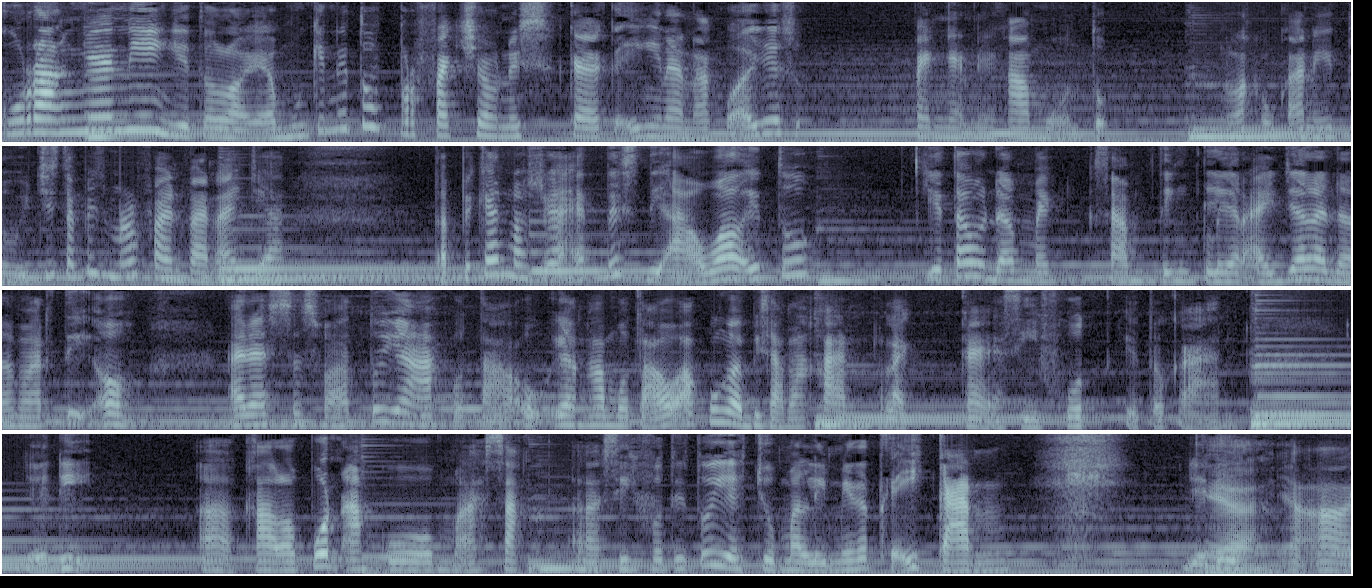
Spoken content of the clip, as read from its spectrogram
kurangnya nih gitu loh ya mungkin itu perfeksionis kayak keinginan aku aja pengennya kamu untuk melakukan itu which is tapi sebenarnya fine fine aja tapi kan maksudnya at least di awal itu kita udah make something clear aja lah dalam arti oh ada sesuatu yang aku tahu yang kamu tahu aku nggak bisa makan like kayak seafood gitu kan. Jadi uh, kalaupun aku masak uh, seafood itu ya cuma limited ke ikan. Jadi yeah. uh,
